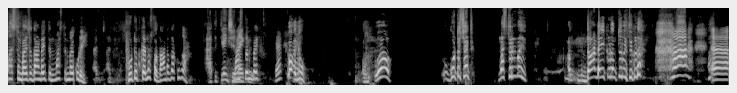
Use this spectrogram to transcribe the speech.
मास्तरीन बाईचा दांडा इथं मास्तरीन बाई कुठे फोटोत काय नुसता दांडा दाखवू का? आता टेन्शन नाही मास्तरीन बाई हा? ओ, अयो. ओ. गोट शट. मास्तरीन बाई अ, दांडा इकडं आणि तुम्ही तिकडं. हा. अ-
